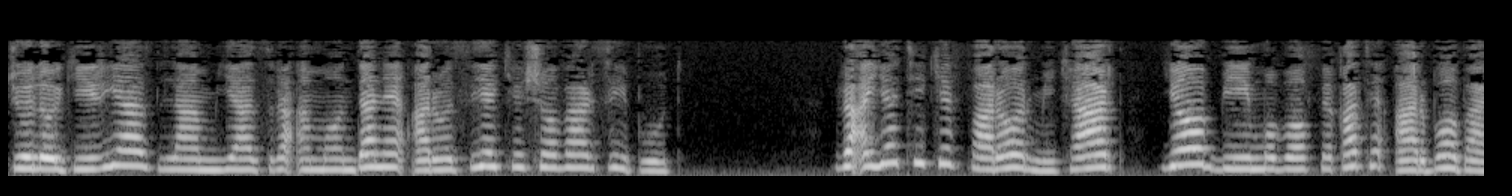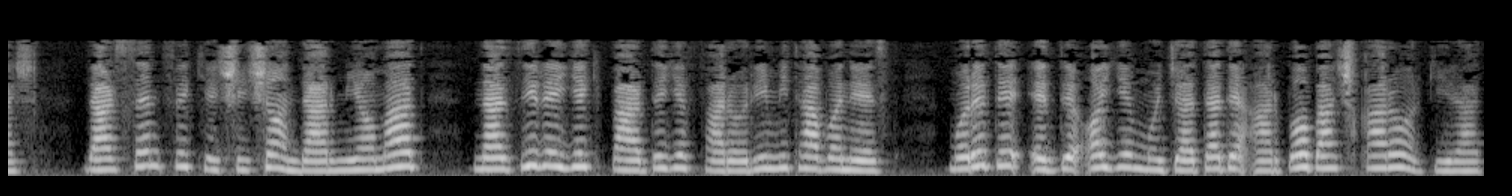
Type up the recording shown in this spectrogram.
جلوگیری از لم یزرع ماندن عراضی کشاورزی بود. رعیتی که فرار می کرد یا بی موافقت اربابش در سنف کشیشان در می آمد نظیر یک برده فراری می توانست مورد ادعای مجدد اربابش قرار گیرد.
